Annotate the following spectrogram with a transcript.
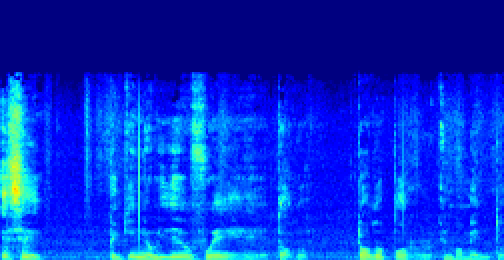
ese pequeño video fue todo. Todo por el momento.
